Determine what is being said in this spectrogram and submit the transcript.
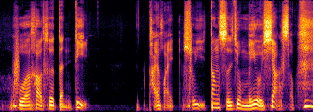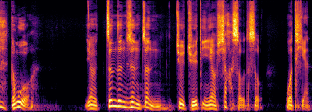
呼和浩特等地徘徊，所以当时就没有下手。等我。要真真正正就决定要下手的时候，我天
